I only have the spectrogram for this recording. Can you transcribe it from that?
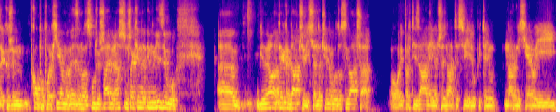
da kažem, kopo po arhivama vezano za slučaj Šajbe, našao sam čak jednu, jednu izjavu uh, generala Peka Dapčevića, znači jednog od osnivača ovaj, Partizana, inače znate svi u pitanju narodni heroj i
